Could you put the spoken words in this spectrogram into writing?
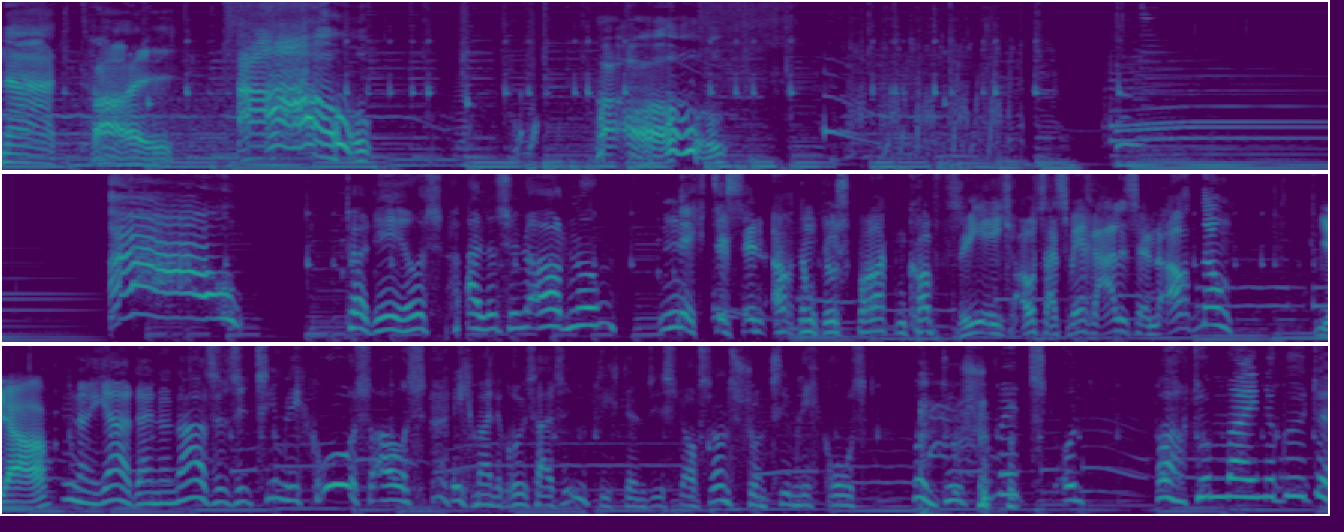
Na toll. Au! Oh. Au! Thaddeus, alles in Ordnung? Nichts ist in Ordnung, du Sprottenkopf. Sehe ich aus, als wäre alles in Ordnung? Ja. Naja, deine Nase sieht ziemlich groß aus. Ich meine größer als üblich, denn sie ist auch sonst schon ziemlich groß. Und du schwitzt und... Ach du meine Güte,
